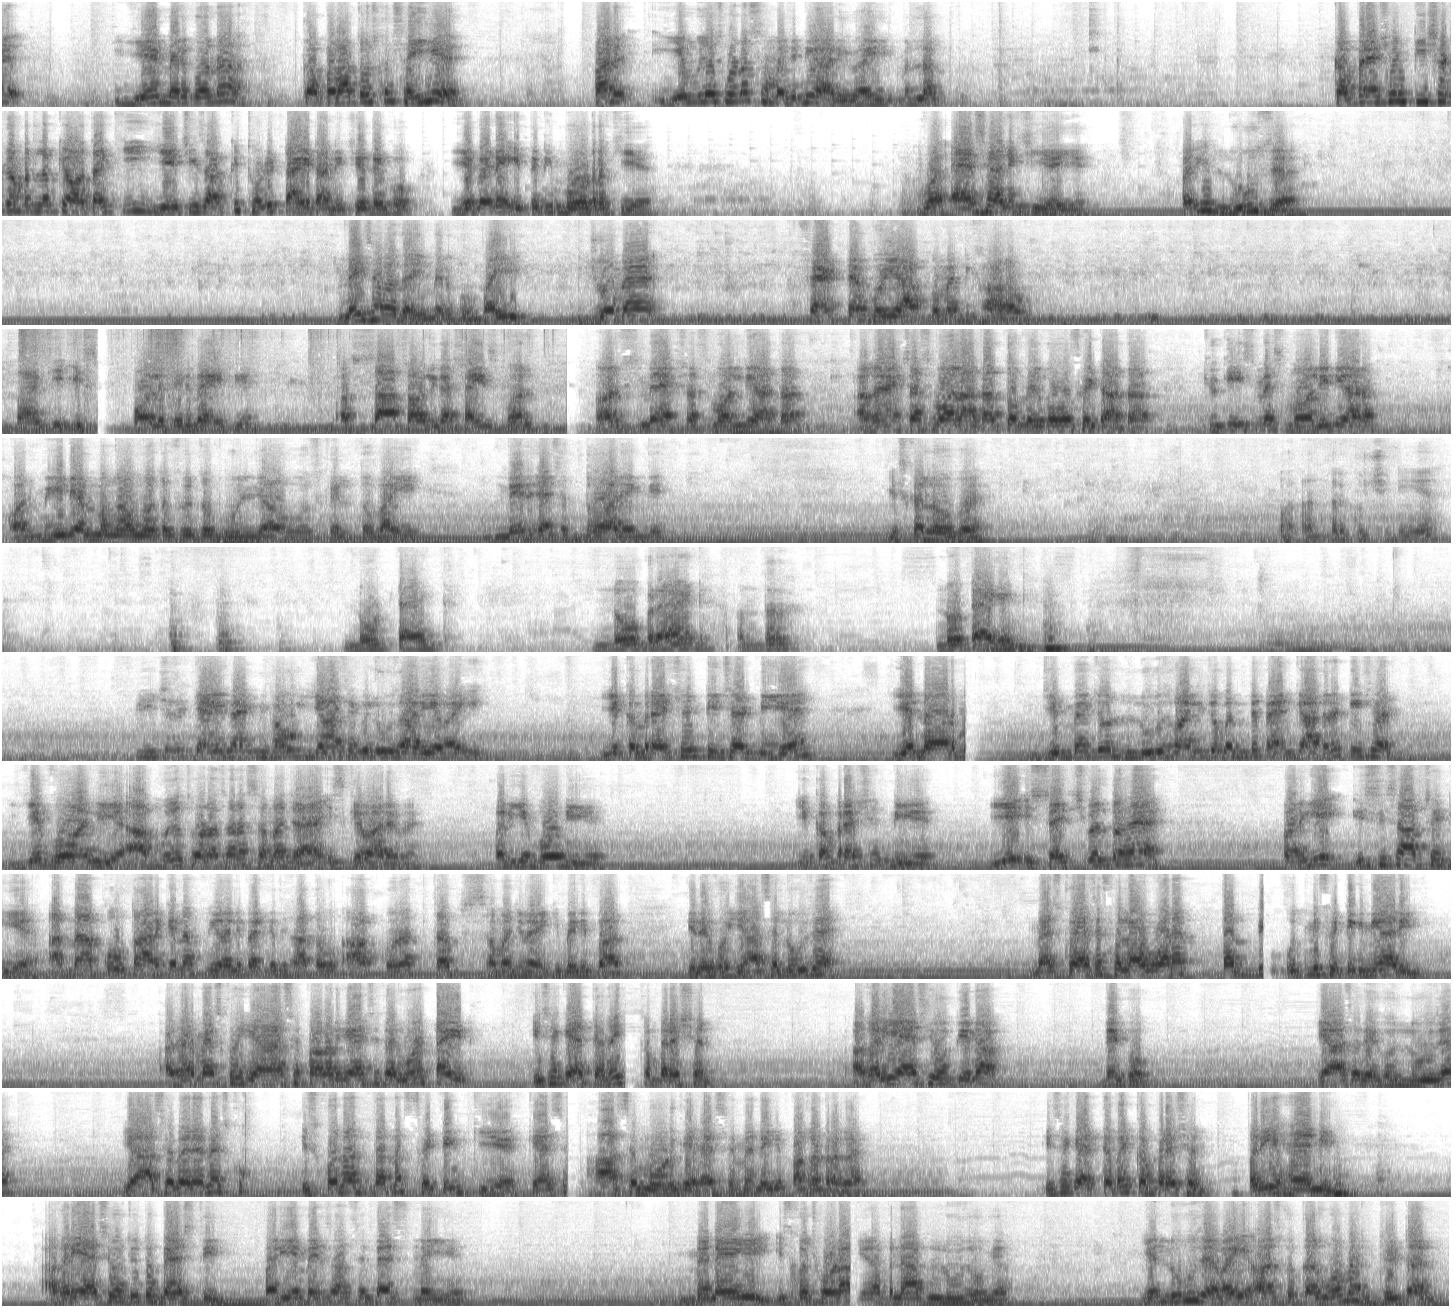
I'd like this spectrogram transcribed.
ये मेरे को ना, कपड़ा तो उसका सही है, पर ये मुझे थोड़ा समझ नहीं आ रही भाई। मतलब कंप्रेशन टी शर्ट का मतलब क्या होता है कि ये चीज़ आपकी थोड़ी टाइट आनी चाहिए। देखो, ये मैंने इतनी मोड़ रखी है। वो ऐसे आनी चाहिए ये। पर ये लूज है। नहीं समझ आई मेरे को। भाई, जो मैं फैक्ट है, वही आपको मैं दिखा रहा हूँ। बाकी इस पॉलिथिन में आई थी और साफ़ साफ़ लिखा साइज़ स्मॉल और इसमें एक्स्ट्रा स्मॉल नहीं आता। अगर एक्स्ट्रा स्मॉल आता तो मेरे को वो फिट आता, क्योंकि इसमें स्मॉल ही नहीं आ रहा। और मीडियम मंगाऊँगा तो फिर तो भूल जाओ, उसके तो भाई, मेरे जैसे दो आ जाएँगे। जिसका लोगो है। और अंदर कुछ नहीं है। नो टैग नो ब्रांड अंदर नो टैगिंग पीछे से क्या ही बैग दिखाऊँ? यहाँ से भी लूज आ रही है भाई। ये कंप्रेशन टी शर्ट नहीं है। ये नॉर्मल जिम में जो लूज वाली जो बंदे पहन के आते हैं ना टी शर्ट ये वो वाली है। आप मुझे थोड़ा सा ना समझ आया इसके बारे में। पर ये वो नहीं है। ये कंप्रेशन नहीं है। ये स्ट्रेचेबल तो है, पर ये इस हिसाब से नहीं है। अब मैं आपको उतार के ना अपनी वाली पहन के दिखाता हूँ। आपको ना तब समझ में आएगी मेरी बात। ये देखो, यहाँ से लूज है। मैं इसको ऐसे फुलाऊँगा ना, तब भी उतनी फिटिंग नहीं आ रही। अगर मैं इसको यहाँ से पकड़ के ऐसे करूँगा टाइट इसे कहते हैं ना कंप्रेशन अगर ये ऐसी होती है ना, देखो, यहाँ से देखो, लूज है। यहाँ से मैंने ना इसको इसको ना अंदर ना फिटिंग की है कैसे, हाथ से मोड़ के, ऐसे मैंने ये पकड़ रखा है। इसे कहते हैं भाई कंप्रेशन पर ये है नहीं। अगर ये ऐसी होती तो बेस्ट थी, पर ये मेरे साथ से बेस्ट नहीं है। मैंने ये, इसको छोड़ा, ये अपने आप लूज हो गया। ये लूज है भाई, और इसको करूँगा मैं रिटर्न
